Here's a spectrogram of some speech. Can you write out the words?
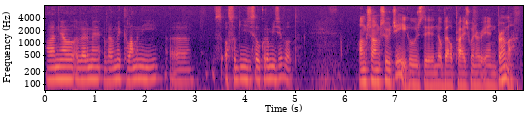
Ale měl velmi, velmi klamný uh, osobní soukromý život. Aung San Suu Kyi, who's the Nobel Prize winner in Burma, Uh,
